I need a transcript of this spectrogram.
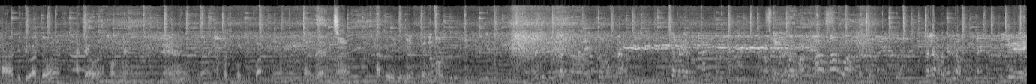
uh, video itu ada orang komen, ya, nah, apa sebab sebabnya apa ya? Atau dia kita ini mau. Ah. Kalau ingat. Iya.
